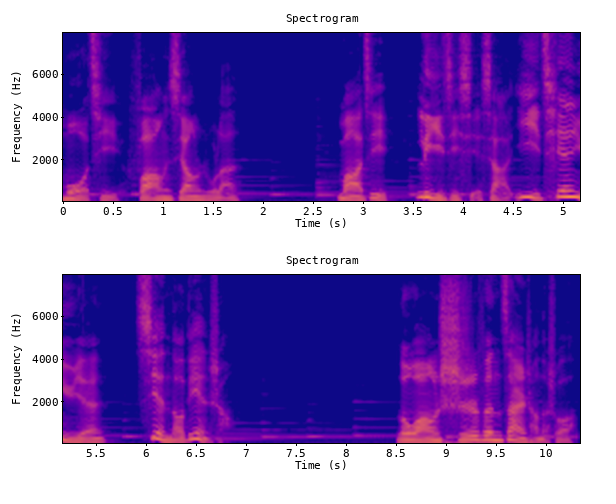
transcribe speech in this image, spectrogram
墨气芳香如兰。马季。立即写下一千余言，献到殿上。龙王十分赞赏地说：“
